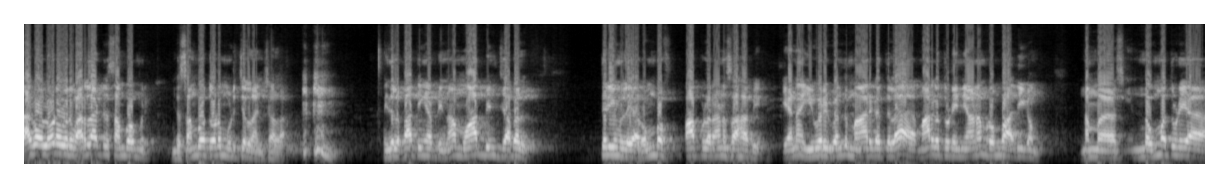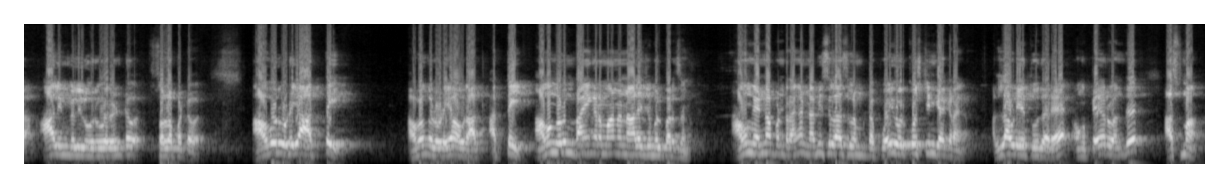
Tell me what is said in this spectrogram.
தகவலோட ஒரு வரலாற்று சம்பவம் இருக்கு. இந்த சம்பவத்தோட முடிச்சிடலாம் இன்ஷால்லா இதுல பாத்தீங்க அப்படின்னா முவாத் பின் ஜபல் தெரியும் இல்லையா? ரொம்ப பாப்புலரான சஹாபி. ஏன்னா இவருக்கு வந்து மார்க்கத்துல மார்க்கத்துடைய ஞானம் ரொம்ப அதிகம். நம்ம இந்த உம்மத்துடைய ஆலிம்களில் ஒருவர் சொல்லப்பட்டவர். அவருடைய அத்தை அவங்களுடைய ஒரு அத்- அத்தை. அவங்களும் பயங்கரமான நாலேஜபிள் பர்சன் அவங்க என்ன பண்றாங்க? நபிசுல்லாஸ்லம் போய் ஒரு கொஸ்டின் கேட்கறாங்க அல்லாவுடைய தூதரே அவங்க பேர் வந்து அஸ்மா.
